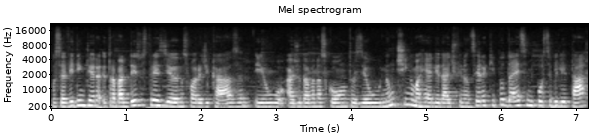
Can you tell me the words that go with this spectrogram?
você a vida inteira, eu trabalho desde os 13 anos fora de casa, eu ajudava nas contas, eu não tinha uma realidade financeira que pudesse me possibilitar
